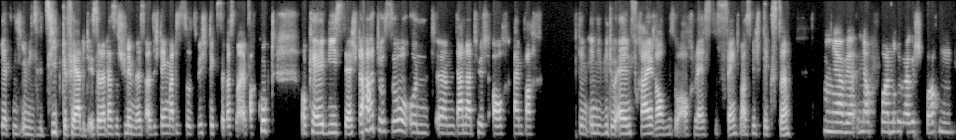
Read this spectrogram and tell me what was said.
jetzt nicht irgendwie suizidgefährdet ist oder dass es schlimm ist. Also ich denke mal, das ist so das Wichtigste, dass man einfach guckt, okay, wie ist der Status so und ähm, dann natürlich auch einfach den individuellen Freiraum so auch lässt. Das ist, denke ich mal, das Wichtigste. Ja, wir hatten auch vorhin darüber gesprochen,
